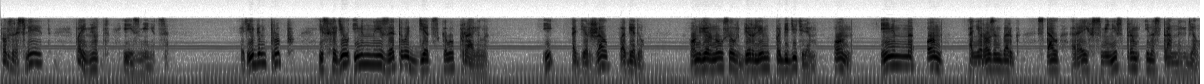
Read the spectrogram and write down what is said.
Повзрослеет, поймет и изменится. Риббентроп исходил именно из этого детского правила и одержал победу. Он вернулся в Берлин победителем. Он, именно он, а не Розенберг, стал рейхсминистром иностранных дел.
